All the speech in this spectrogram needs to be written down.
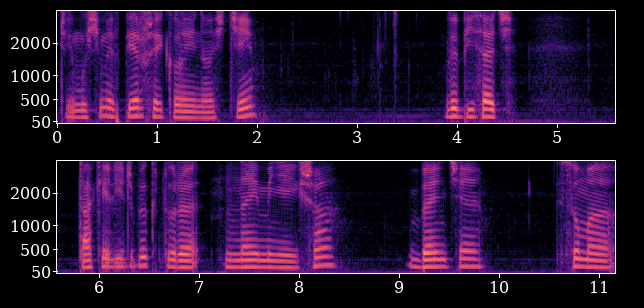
Czyli musimy w pierwszej kolejności wypisać takie liczby, które najmniejsza będzie suma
